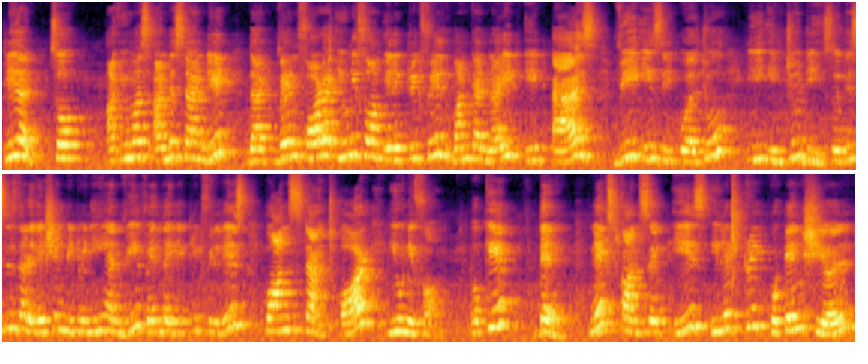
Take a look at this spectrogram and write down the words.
Clear? So uh, you must understand it that when for a uniform electric field one can write it as V is equal to E into D. So this is the relation between E and V when the electric field is constant or uniform. Okay. Then next concept is electric potential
